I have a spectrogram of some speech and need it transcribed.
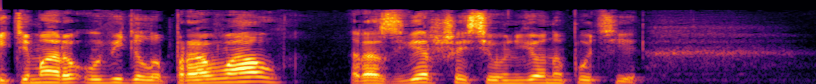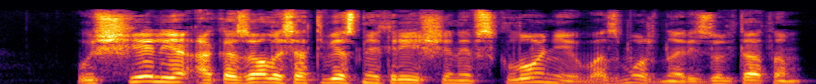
и Тимара увидела провал, развершийся у нее на пути. Ущелье оказалось отвесной трещиной в склоне, возможно, результатом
